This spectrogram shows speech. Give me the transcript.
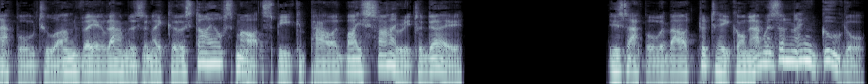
Apple to unveil Amazon Echo-style smart speaker powered by Siri today. Is Apple about to take on Amazon and Google?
